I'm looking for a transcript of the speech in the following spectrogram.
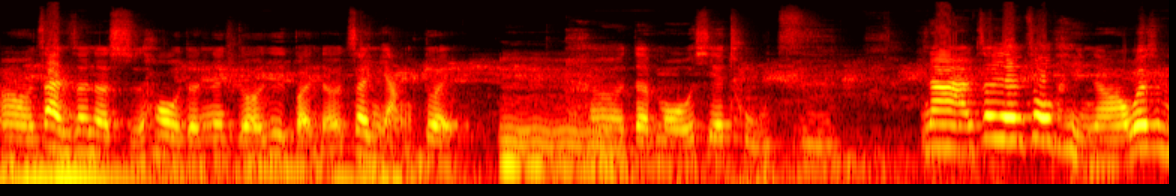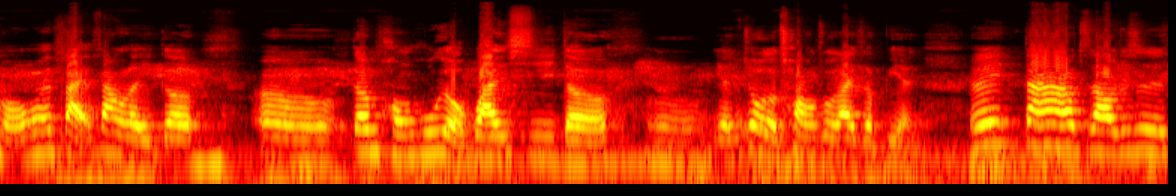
呃战争的时候的那个日本的正洋队嗯嗯呃的某一些图资。那这件作品呢，为什么我会摆放了一个嗯跟澎湖有关系的嗯研究的创作在这边？因为大家要知道就是。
